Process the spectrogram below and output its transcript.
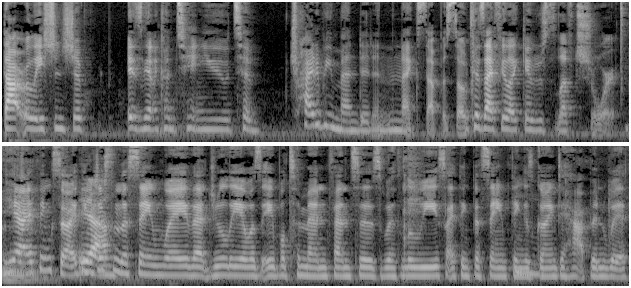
that relationship is gonna continue to try to be mended in the next episode because I feel like it was left short. Yeah, I think so. I think Yeah. just in the same way that Julia was able to mend fences with Louise, I think the same thing is going to happen with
